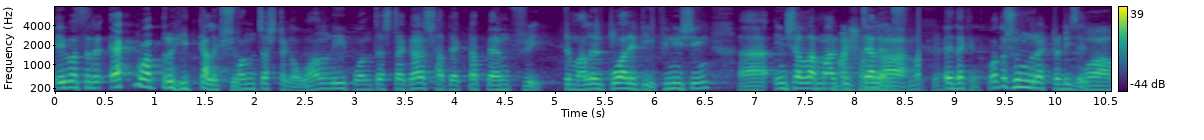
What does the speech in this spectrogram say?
এই বছরের একমাত্র হিট কালেকশন পঞ্চাশ টাকা ওনলি পঞ্চাশ টাকা সাথে একটা প্যান্ট ফ্রি মালের কোয়ালিটি ফিনিশিং ইনশাল্লাহ মার্কেট চ্যালেঞ্জ এই দেখেন কত সুন্দর একটা ডিজাইন ওয়াও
